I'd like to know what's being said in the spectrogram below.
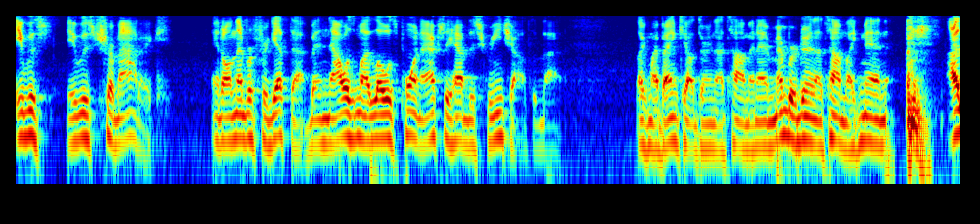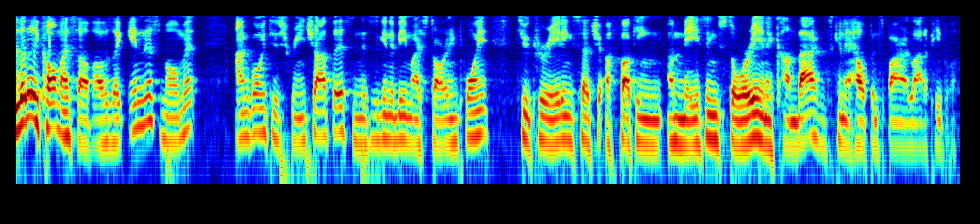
it was it was traumatic. And I'll never forget that. But that was my lowest point. I actually have the screenshots of that. Like my bank account during that time. And I remember during that time, like, man, I literally called myself. I was like, in this moment, I'm going to screenshot this, and this is going to be my starting point to creating such a fucking amazing story and a comeback that's going to help inspire a lot of people.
